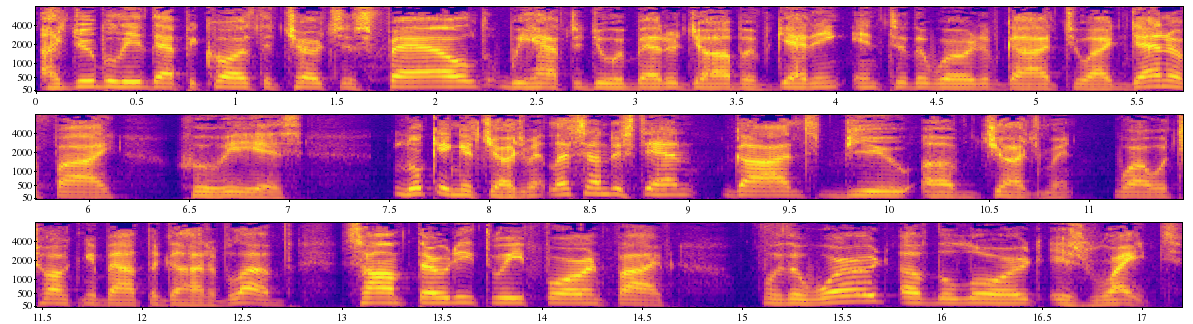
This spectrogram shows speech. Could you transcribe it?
I do believe that because the church has failed, we have to do a better job of getting into the Word of God to identify who He is. Looking at judgment, let's understand God's view of judgment while we're talking about the God of love. Psalm 33, 4 and 5. For the word of the Lord is right,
